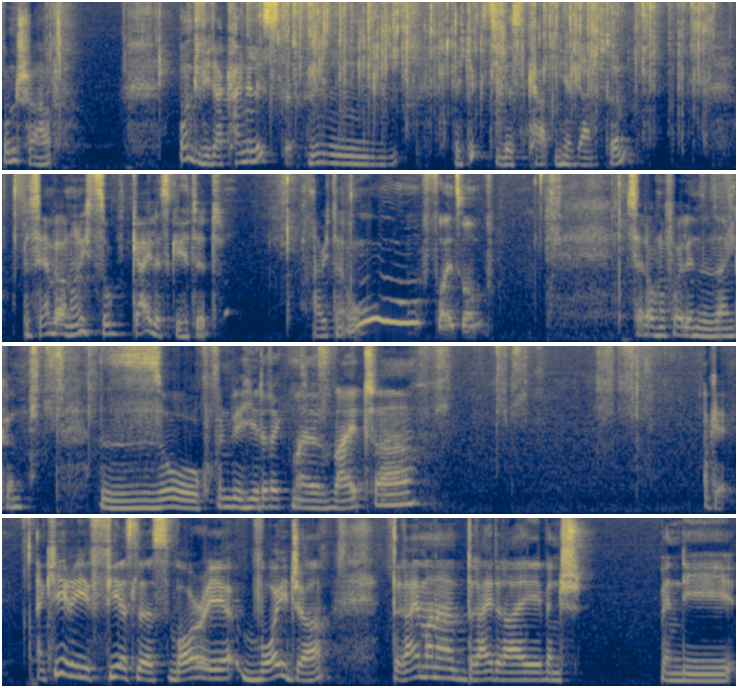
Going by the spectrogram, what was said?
unscharf. Und wieder keine Liste. Hm. Vielleicht gibt es die Listkarten hier gar nicht drin. Bisher haben wir auch noch nichts so Geiles gehittet. Habe ich dann. Uh, Vollsumpf. Das hätte auch eine Feuerinsel sein können. So, gucken wir hier direkt mal weiter. Okay. Akiri Fierceless Warrior Voyager. 3 Mana, 3-3, wenn, wenn die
